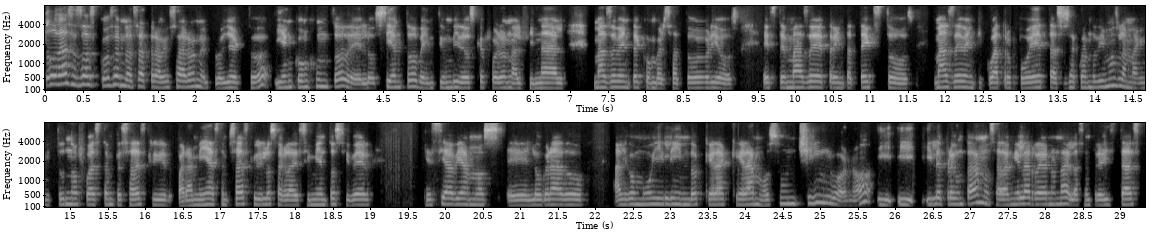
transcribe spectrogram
todas esas cosas nos atravesaron el proyecto y en conjunto de los 121 videos que fueron al final, más de 20 conversatorios, este, más de 30 textos, más de 24 poetas. O sea, cuando vimos la magnitud no fue hasta empezar a escribir, para mí, hasta empezar a escribir los agradecimientos y ver que sí habíamos eh, logrado algo muy lindo, que era que éramos un chingo, ¿no? Y, y, le preguntábamos a Daniela Rea en una de las entrevistas,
